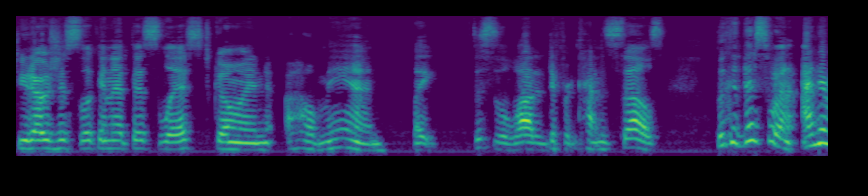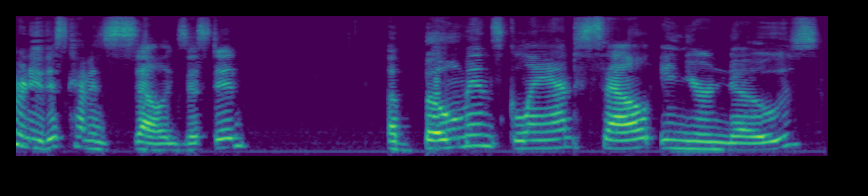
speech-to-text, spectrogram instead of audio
Dude, I was just looking at this list going, oh, man, like this is a lot of different kinds of cells. Look at this one. I never knew this kind of cell existed a Bowman's gland cell in your nose.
